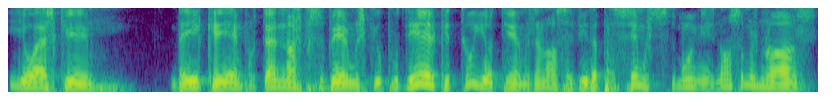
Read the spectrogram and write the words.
E eu acho que daí que é importante nós percebermos que o poder que tu e eu temos na nossa vida para sermos testemunhas não somos nós,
